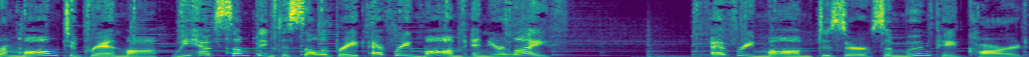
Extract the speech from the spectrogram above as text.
From mom to grandma, we have something to celebrate every mom in your life. Every mom deserves a Moonpig card.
